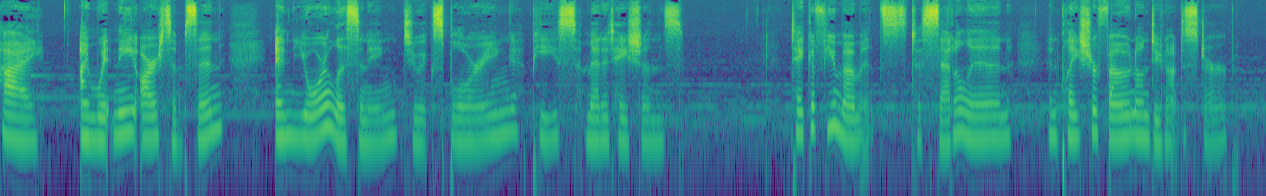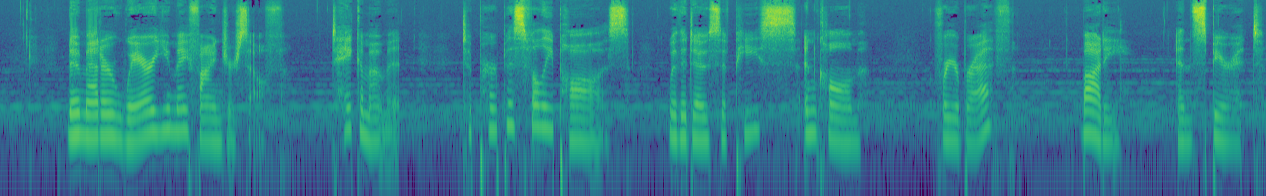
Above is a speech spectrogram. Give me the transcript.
Hi, I'm Whitney R. Simpson, and you're listening to Exploring Peace Meditations. Take a few moments to settle in and place your phone on Do Not Disturb. No matter where you may find yourself, take a moment to purposefully pause with a dose of peace and calm for your breath, body, and spirit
